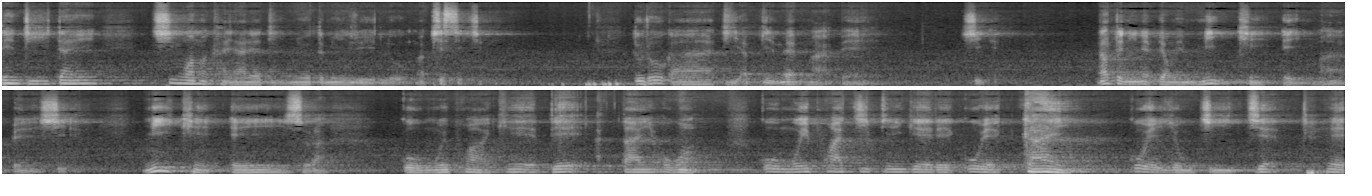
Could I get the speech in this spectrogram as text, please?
တင်ဒီတိုင်း ချီးမွမ်းမခံရတဲ့ဒီမျိုးသမီးတွေလို့မဖြစ်စေချင်သူတို့ကဒီအပြင်ဘက်မှာပဲရှိတယ်နောက်တနည်းနဲ့ပြောမယ်မိခင်အိမ်မှာပဲရှိတယ်မိခင်အိမ်ဆိုတာကိုမွေးဖွားခဲ့တဲ့အတိုင်းအဝန်းကိုမွေးဖွားကြည်ပြင်းခဲ့တဲ့ကိုရဲ့ဂိုင်းကိုရဲ့ယုံကြည်ချက်ထဲ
